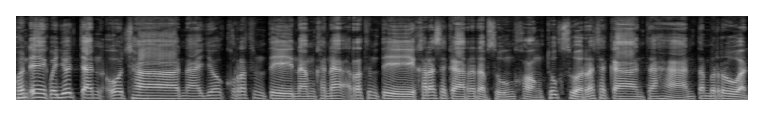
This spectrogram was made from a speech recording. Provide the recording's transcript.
พลเอกประยุทธ์จันทร์โอชา นายกรัฐมนตรีนำคณะรัฐมนตรีข้าราชการระดับสูงของทุกส่วนราชการทหารตำรวจ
